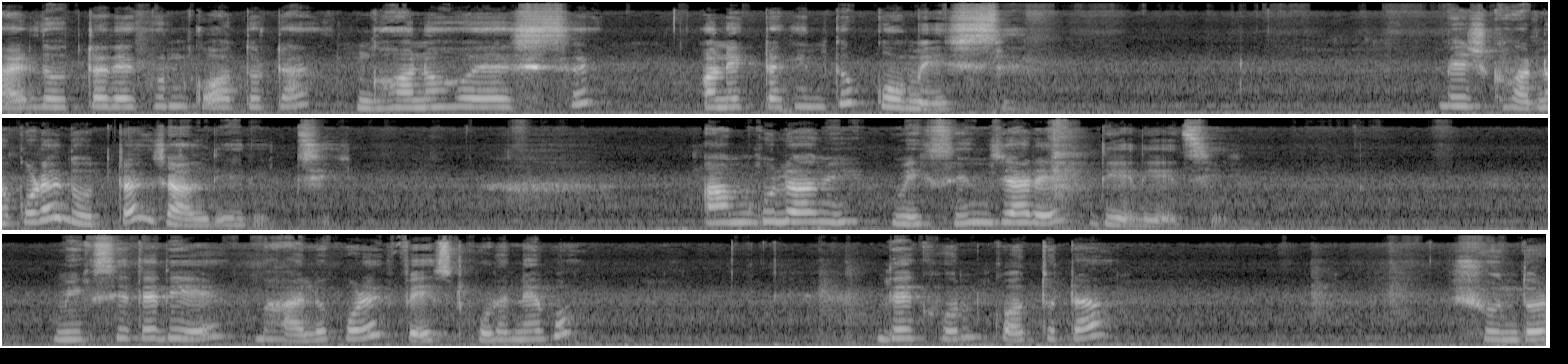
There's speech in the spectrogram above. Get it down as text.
আর দুধটা দেখুন কতটা ঘন হয়ে এসছে, অনেকটা কিন্তু কমে এসছে। বেশ ঘন করে দুধটা জাল দিয়ে দিচ্ছি। আমগুলো আমি মিক্সিং জারে দিয়ে দিয়েছি। মিক্সিতে দিয়ে ভালো করে পেস্ট করে নেব। দেখুন কতটা সুন্দর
